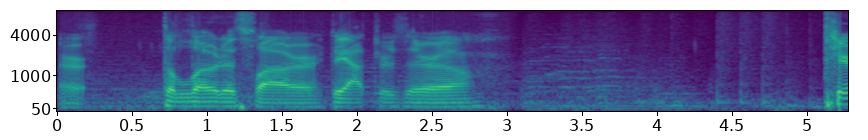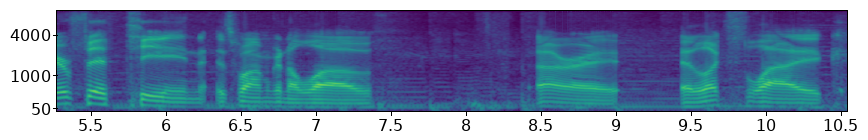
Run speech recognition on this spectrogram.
Alright. The Lotus Flower, the After Zero. Tier 15 is what I'm gonna love. Alright. It looks like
